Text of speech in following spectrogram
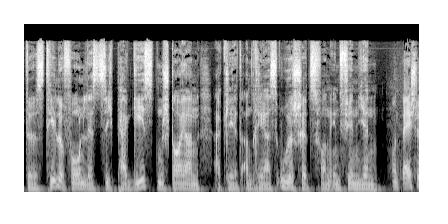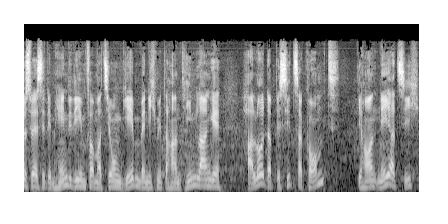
Das Telefon lässt sich per Gesten steuern, erklärt Andreas Urschütz von Infineon. Und beispielsweise dem Handy die Information geben, wenn ich mit der Hand hinlange, hallo, der Besitzer kommt, die Hand nähert sich,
